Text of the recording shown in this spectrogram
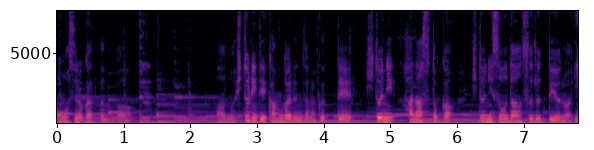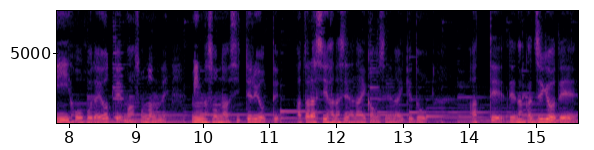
面白かったのがあの一人で考えるんじゃなくって人に話すとか人に相談するっていうのはいい方法だよってまあそんなのねみんなそんなの知ってるよって新しい話じゃないかもしれないけどあってでなんか授業で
